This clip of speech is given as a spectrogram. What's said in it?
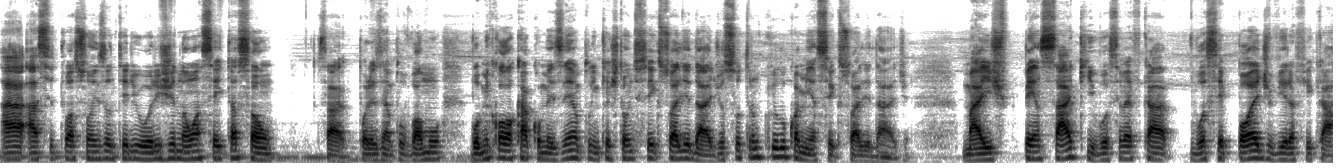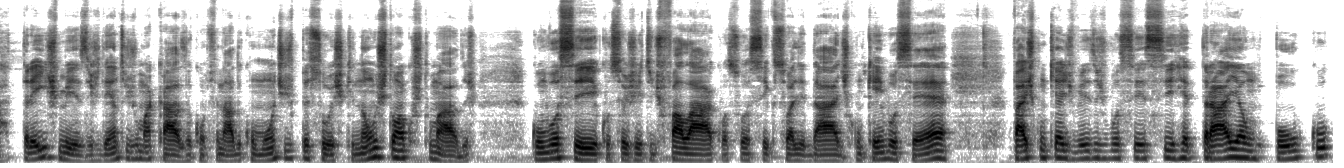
a, a situações anteriores de não aceitação. Sabe? Por exemplo, vamos, vou me colocar como exemplo em questão de sexualidade. Eu sou tranquilo com a minha sexualidade. Mas pensar que você vai ficar. Você pode vir a ficar três meses dentro de uma casa, confinado com um monte de pessoas que não estão acostumadas com você, com o seu jeito de falar, com a sua sexualidade, com quem você é, faz com que às vezes você se retraia um pouco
